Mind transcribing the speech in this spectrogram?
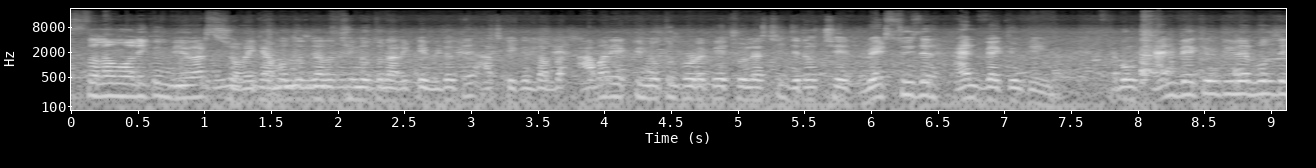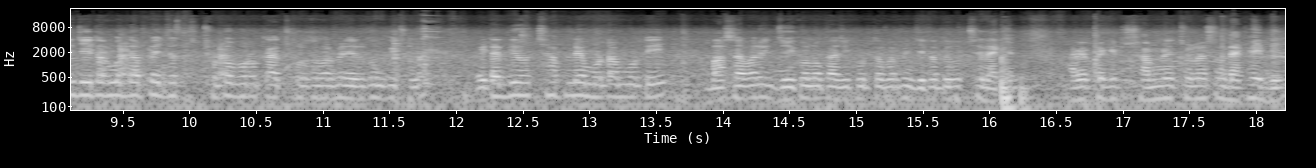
আসসালামু আলাইকুম ভিউয়ার্স সবাইকে আমন্ত্রণ জানাচ্ছি নতুন আরেকটি ভিডিওতে। আজকে কিন্তু আমরা আবার একটি নতুন প্রোডাক্ট নিয়ে চলে আসছি, যেটা হচ্ছে রেড সুইজের হ্যান্ড ভ্যাকিউম ক্লিনার এবং হ্যান্ড ভ্যাকিউম ক্লিনার বলতে যেটার মধ্যে আপনি জাস্ট ছোট বড় কাজ করতে পারবেন, এরকম কিছু না। এটা দিয়ে হচ্ছে আপনি মোটামুটি বাসা বাড়ির যে কোনো কাজই করতে পারবেন, যেটাতে হচ্ছে দেখেন, আমি আপনাকে একটু সামনে চলে আসুন, দেখাই দিই।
